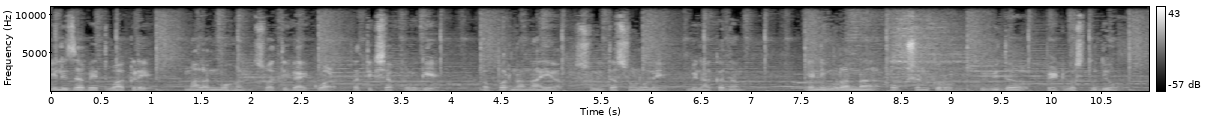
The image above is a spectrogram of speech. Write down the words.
Elizabeth Wakade Malan Mohan Swati गायकवाड प्रतीक्षा कोळगे अपर्णा नायर सुनीता सोनोने बिना कदम यांनी मुलांना औक्षण करून विविध भेटवस्तू देऊन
